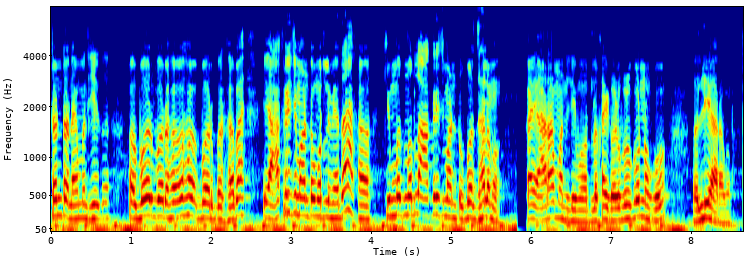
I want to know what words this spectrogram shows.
टंटन आहे म्हणजे बरं बरं हो हो बरं बरं हा बाय. हे आखरीची मांडतो म्हटलं मी आता हं, किंमत म्हटलं आखरीच मांडतो. बस झालं मग. काही आराम म्हणली म्हटलं काही गडबड करू नको. लिही आरामात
